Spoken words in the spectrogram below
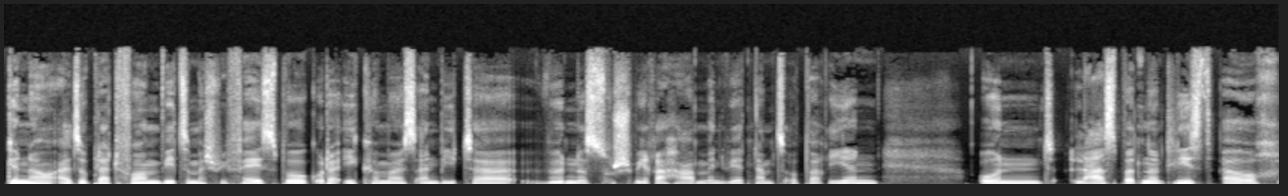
Genau, also Plattformen wie zum Beispiel Facebook oder E-Commerce-Anbieter würden es so schwerer haben, in Vietnam zu operieren. Und last but not least auch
